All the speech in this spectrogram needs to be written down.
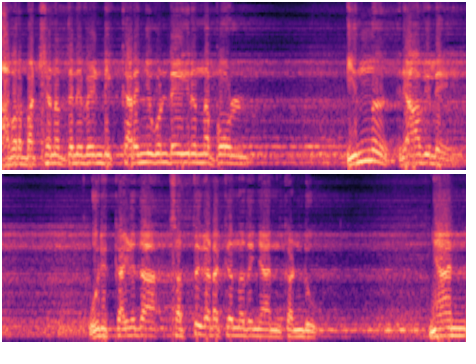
അവർ ഭക്ഷണത്തിന് വേണ്ടി കരഞ്ഞുകൊണ്ടേയിരുന്നപ്പോൾ ഇന്ന് രാവിലെ ഒരു കഴുത ചത്തുകിടക്കുന്നത് ഞാൻ കണ്ടു. ഞാൻ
